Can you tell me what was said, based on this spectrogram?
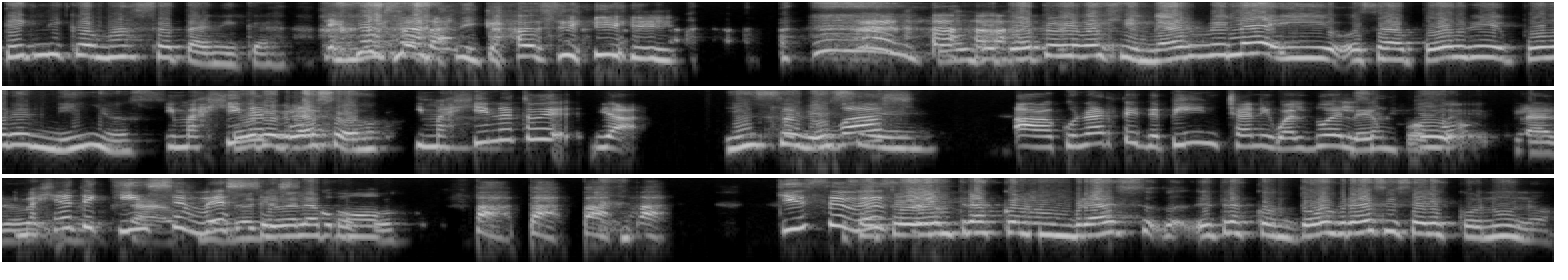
técnica más satánica? Es muy satánica, sí. Como que trato de imaginármela y, o sea, pobre, pobres niños. Imagínate, imagínate, ya. 15 veces a vacunarte y te pinchan, igual duele un poco. Claro, Imagínate 15 veces como pa, pa, pa, pa. 15 veces. Tú entras con un brazo, entras con dos brazos y sales con uno.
